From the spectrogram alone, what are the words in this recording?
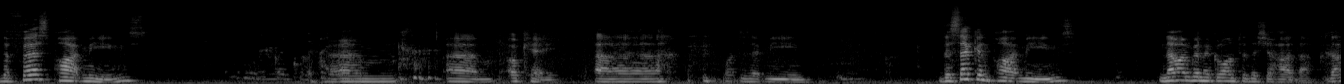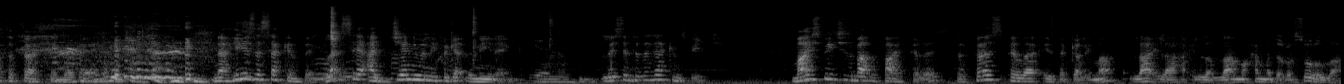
the first part means um, um, okay. Uh, what does it mean? The second part means. Now I'm going to go on to the shahada. That's the first thing, okay? now here's the second thing. Let's say I genuinely forget the meaning. Yeah. Listen to the second speech. My speech is about the five pillars. The first pillar is the kalima, La ilaha illallah Muhammadur Rasulullah.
